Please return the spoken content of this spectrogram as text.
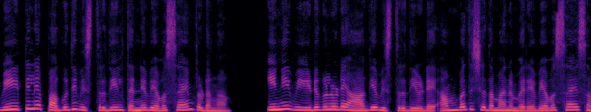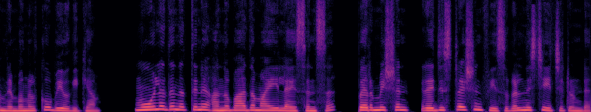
വീട്ടിലെ പകുതി വിസ്തൃതിയിൽ തന്നെ വ്യവസായം തുടങ്ങാം. ഇനി വീടുകളുടെ ആകെ വിസ്തൃതിയുടെ അമ്പത് ശതമാനം വരെ വ്യവസായ സംരംഭങ്ങൾക്ക് ഉപയോഗിക്കാം. മൂലധനത്തിന് അനുപാതമായി ലൈസൻസ് പെർമിഷൻ രജിസ്ട്രേഷൻ ഫീസുകൾ നിശ്ചയിച്ചിട്ടുണ്ട്.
